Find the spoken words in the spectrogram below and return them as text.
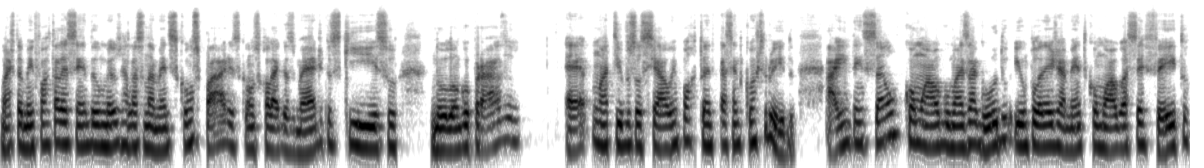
mas também fortalecendo meus relacionamentos com os pares, com os colegas médicos, que isso no longo prazo é um ativo social importante que está sendo construído. A intenção como algo mais agudo e um planejamento como algo a ser feito,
